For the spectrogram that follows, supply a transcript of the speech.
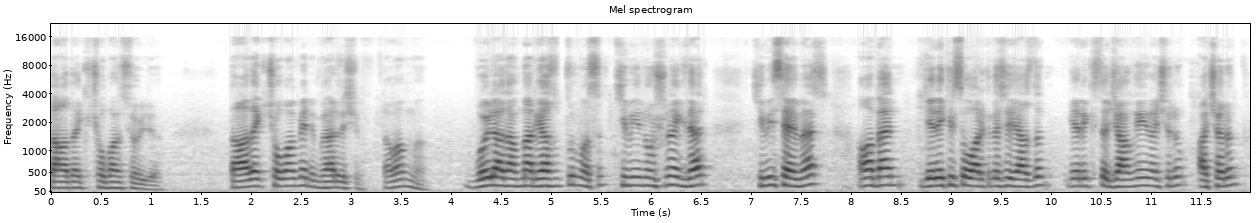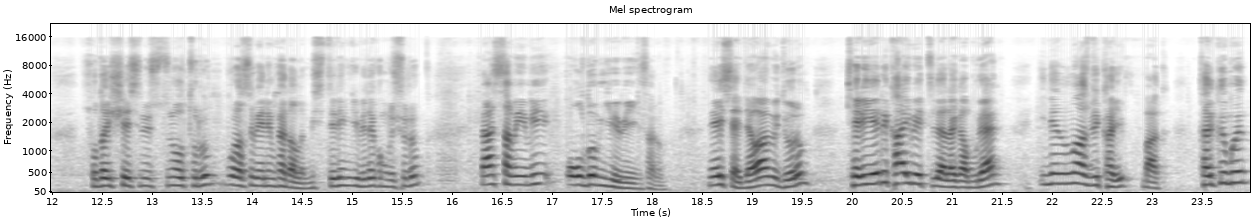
Dağdaki çoban söylüyor. Dağdaki çoban benim kardeşim. Tamam mı? Böyle adamlar yazıp durmasın. Kiminin hoşuna gider, kimi sevmez. Ama ben gerekirse o arkadaşa yazdım. Gerekirse canlı yayın açarım. açarım. Soda şişesinin üstüne otururum. Burası benim kanalım. İstediğim gibi de konuşurum. Ben samimi olduğum gibi bir insanım. Neyse devam ediyorum. Terrier'i kaybettiler aga Buren. İnanılmaz bir kayıp. Bak takımın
